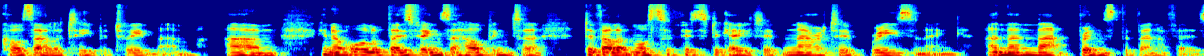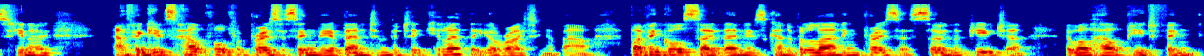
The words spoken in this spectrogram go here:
causality between them. Um, you know, all of those things are helping to develop more sophisticated narrative reasoning. And then that brings the benefits. You know, I think it's helpful for processing the event in particular that you're writing about. But I think also then it's kind of a learning process. So in the future, it will help you to think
